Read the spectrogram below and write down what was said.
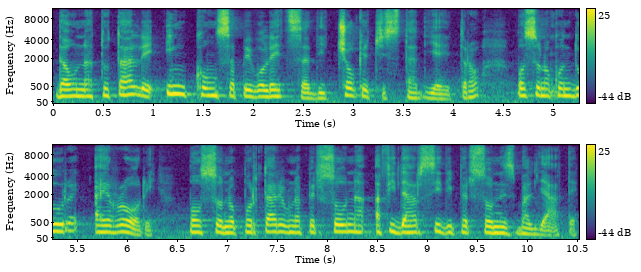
da una totale inconsapevolezza di ciò che ci sta dietro, possono condurre a errori, possono portare una persona a fidarsi di persone sbagliate.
